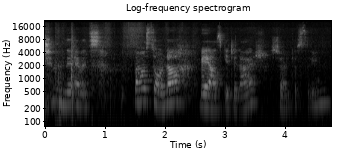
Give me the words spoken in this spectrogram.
Şimdi evet, daha sonra Beyaz Geceler. Şöyle göstereyim.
